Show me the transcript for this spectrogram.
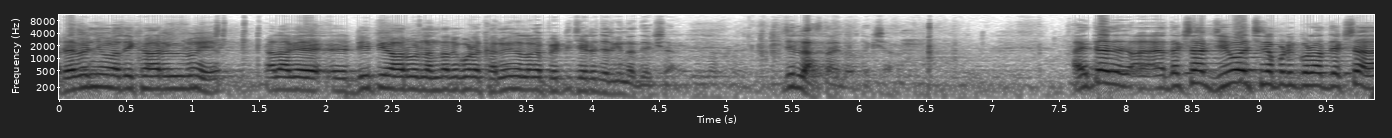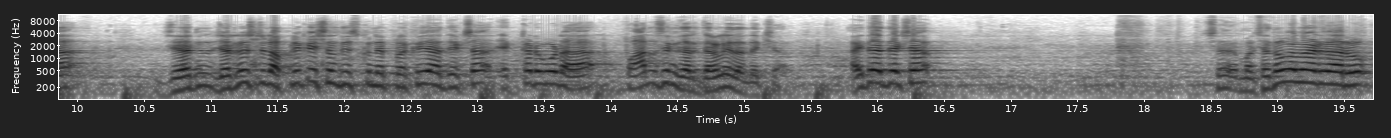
రెవెన్యూ అధికారులని అలాగే డిపిఆర్ఓ అందరినీ కూడా కన్వీనర్లుగా పెట్టి చేయడం జరిగింది అధ్యక్ష. జిల్లా స్థాయిలో అధ్యక్ష. అయితే అధ్యక్ష జీవో ఇచ్చినప్పటికి కూడా అధ్యక్ష జర్న జర్నలిస్టులు అప్లికేషన్ తీసుకునే ప్రక్రియ అధ్యక్ష ఎక్కడ కూడా పారదర్శకంగా జర- జరగలేదు అధ్యక్ష. అయితే అధ్యక్ష చ- మన చంద్రబాబు నాయుడు గారు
